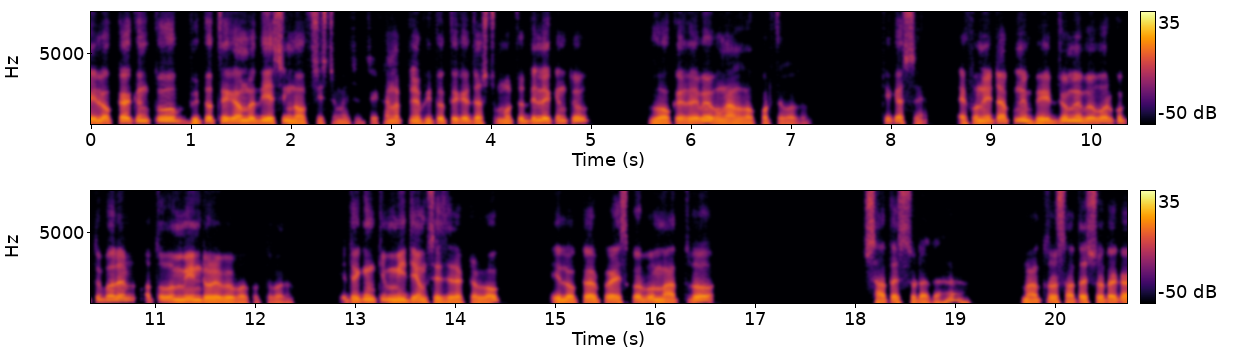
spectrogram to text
এই লকটা কিন্তু ভিতর থেকে আমরা দিয়েছি নব সিস্টেম যেখানে আপনি ভিতর থেকে জাস্ট মোচর দিলে কিন্তু লকে দেবে এবং আনলক করতে পারবেন। ঠিক আছে? এখন এটা আপনি বেডরুমে ব্যবহার করতে পারেন অথবা মেন ডোরে ব্যবহার করতে পারেন। এটা কিন্তু মিডিয়াম সাইজের একটা লক এই লকটার প্রাইস করব মাত্র সাতাশশো টাকা হ্যাঁ? মাত্র সাতাশশো টাকা।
